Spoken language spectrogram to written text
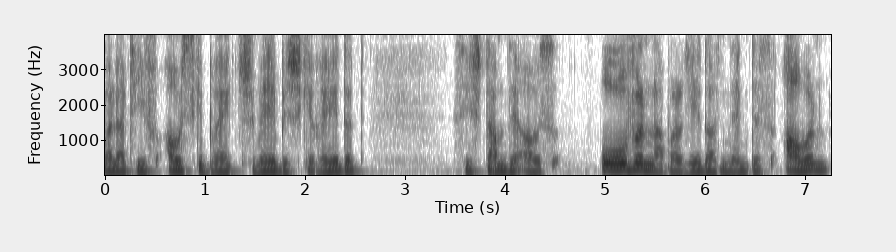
relativ ausgeprägt Schwäbisch geredet. Sie stammte aus Oven, aber jeder nennt es Auen.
